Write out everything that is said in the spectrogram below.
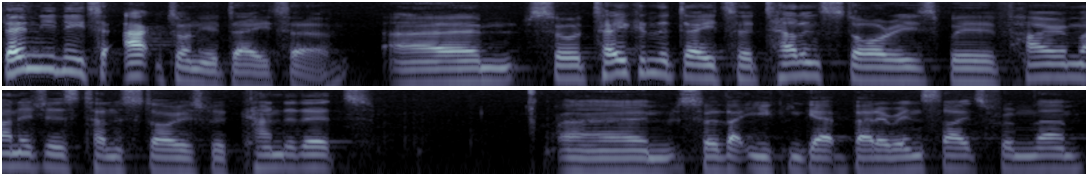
Then you need to act on your data. Um, so taking the data, telling stories with hiring managers, telling stories with candidates, um, so that you can get better insights from them,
